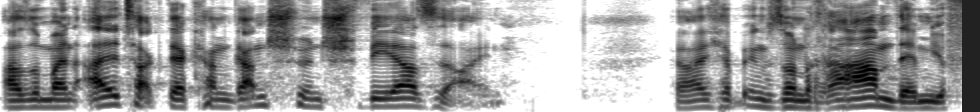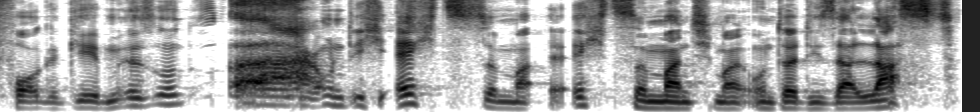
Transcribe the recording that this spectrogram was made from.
Also mein Alltag, der kann ganz schön schwer sein. Ja, ich habe irgendwie so einen Rahmen, der mir vorgegeben ist und, ah, und ich ächze, ächze manchmal unter dieser Last.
